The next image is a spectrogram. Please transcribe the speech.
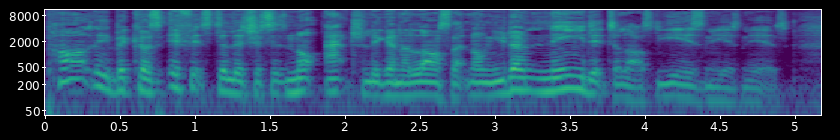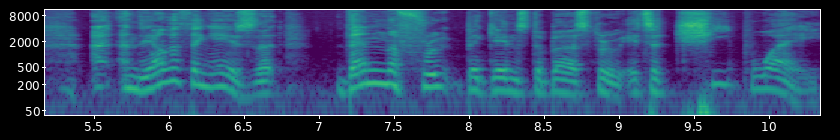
Partly because if it's delicious, it's not actually going to last that long. You don't need it to last years and years and years. And, and the other thing is that then the fruit begins to burst through. It's a cheap way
